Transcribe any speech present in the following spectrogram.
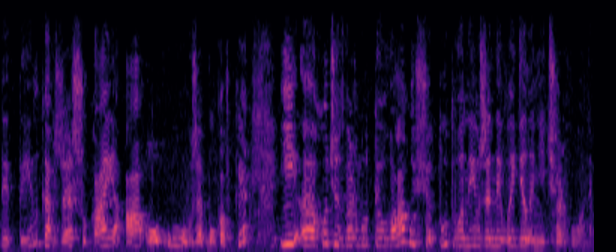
дитинка вже шукає А, О, У, вже буковки. І е, хочу звернути увагу, що тут вони вже не виділені червоним.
